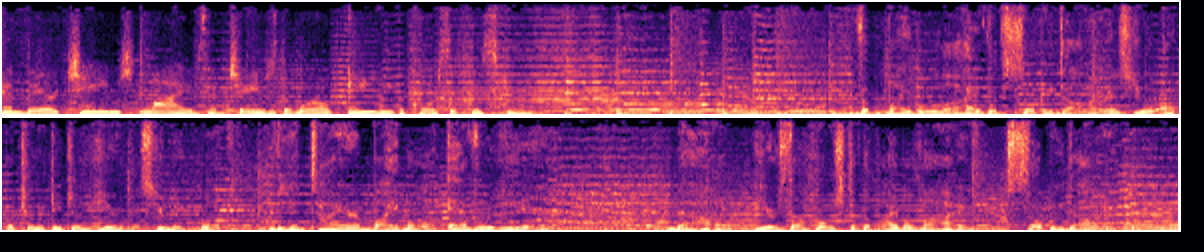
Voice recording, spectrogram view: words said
and their changed lives have changed the world and the course of history. The Bible Live with Soapy Dollar is your opportunity to hear this unique book, the entire Bible, every year. Now, here's the host of the Bible Live, Soapy Dollar.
